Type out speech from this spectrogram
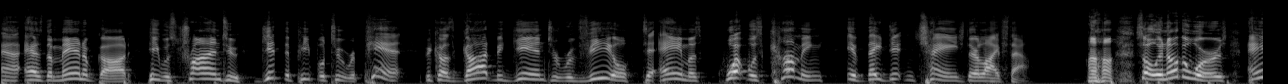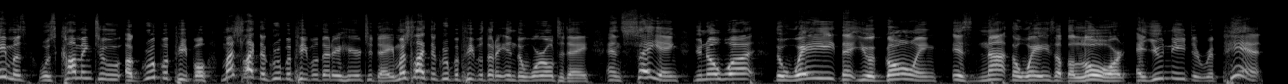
uh, as the man of God, he was trying to get the people to repent because God began to reveal to Amos what was coming if they didn't change their lifestyle. Uh-huh. So, in other words, Amos was coming to a group of people, much like the group of people that are here today, much like the group of people that are in the world today, and saying, you know what? The way that you're going is not the ways of the Lord, and you need to repent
